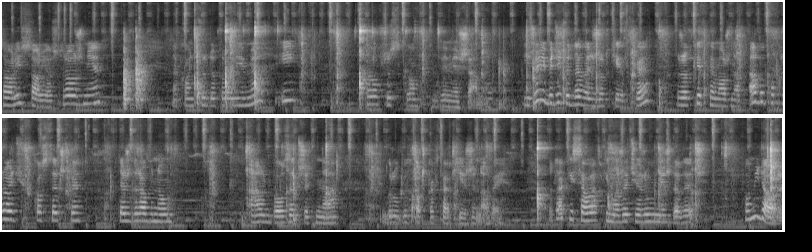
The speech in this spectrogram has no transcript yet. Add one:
soli, soli ostrożnie. Na końcu doprowimy i to wszystko wymieszamy. Jeżeli będziecie dawać rzodkiewkę, rzodkiewkę można albo pokroić w kosteczkę, też drobną, albo zetrzeć na grubych oczkach tarki jeżynowej. Do takiej sałatki możecie również dodać pomidory.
